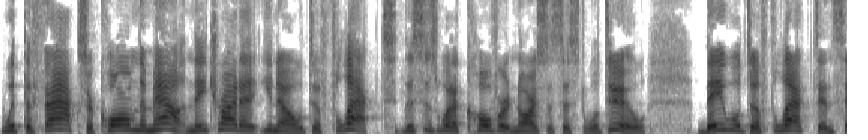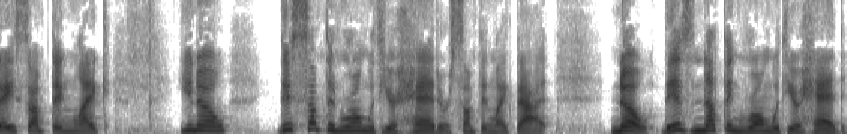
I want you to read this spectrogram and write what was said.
with the facts or calling them out and they try to, you know, deflect. This is what a covert narcissist will do. They will deflect and say something like, you know, there's something wrong with your head or something like that. No, there's nothing wrong with your head.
